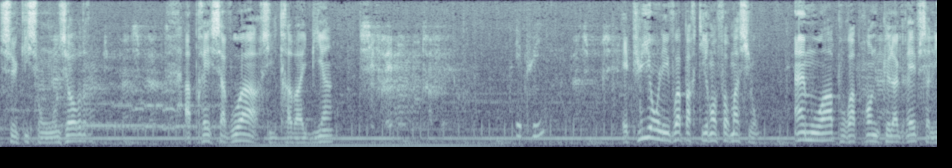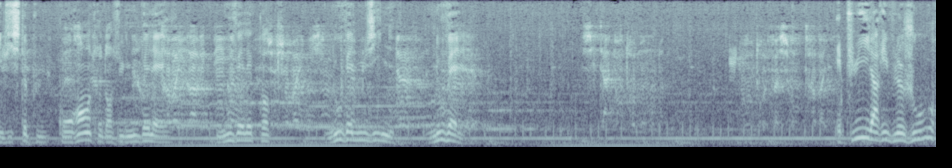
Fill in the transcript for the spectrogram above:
ceux qui sont aux ordres. Après savoir s'ils travaillent bien, C'est vraiment une autre affaire. Et puis et puis on les voit partir en formation. Un mois pour apprendre que la grève, ça n'existe plus, qu'on rentre dans une nouvelle ère, nouvelle époque, nouvelle usine, nouvelle. C'est un autre monde, une autre façon de travailler. Et puis il arrive le jour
